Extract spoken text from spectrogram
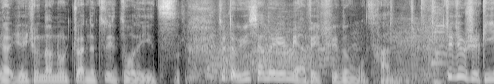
呃人生当中赚的最多的一次，就等于相当于免费吃一顿午餐，这就是一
